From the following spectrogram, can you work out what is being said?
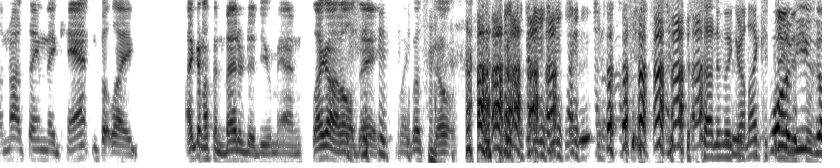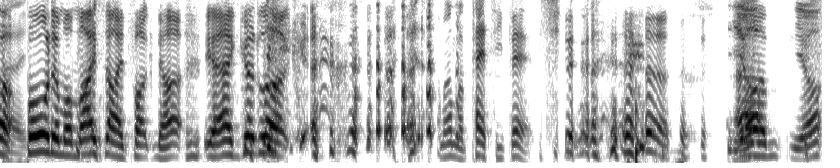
I'm not saying they can't, but like I got nothing better to do, man. I got all day. Like let's go. Just standing there going, "I could what do have this you all got? day." Boredom on my side, fuck nut. Yeah, good luck. and I'm a petty bitch. Yep. Um, yep.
